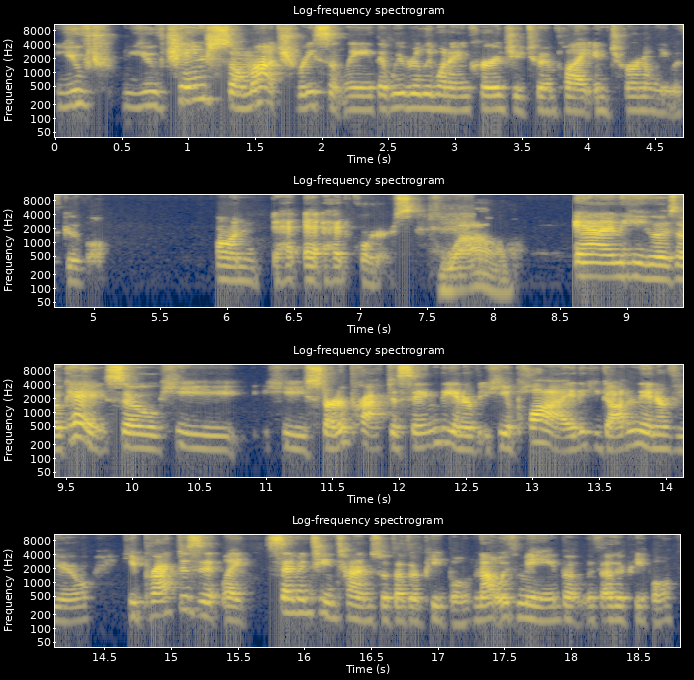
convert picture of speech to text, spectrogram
you've you've changed so much recently that we really want to encourage you to apply internally with google on at headquarters Wow. And he goes okay. So he he started practicing the interview. He applied he got an interview. He practiced it like 17 times with other people not with me but with other people.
